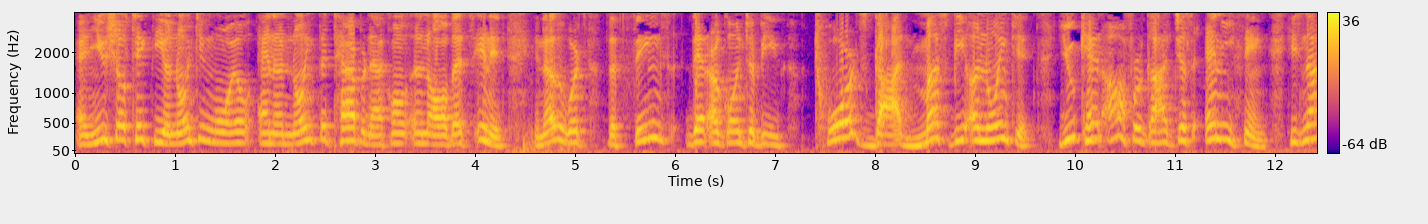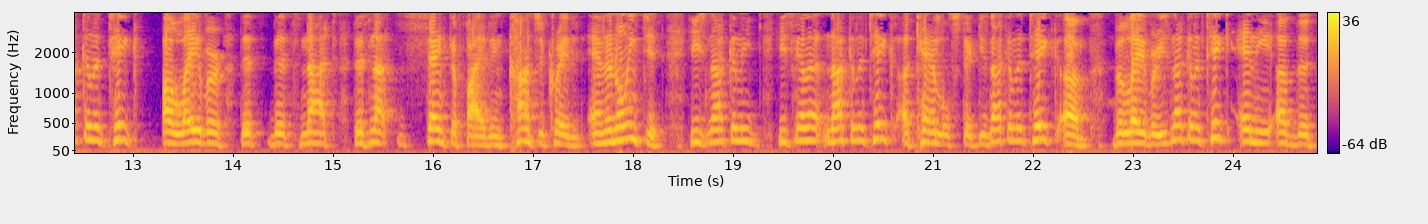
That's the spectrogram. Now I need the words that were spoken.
and you shall take the anointing oil and anoint the tabernacle and all that's in it. In other words the things that are going to be towards God must be anointed. You can't offer God just anything. He's not going to take a laver that's that's not that's not sanctified and consecrated and anointed. He's not going to he's gonna not to take a candlestick. He's not going to take um, the laver. He's not going to take any of the,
